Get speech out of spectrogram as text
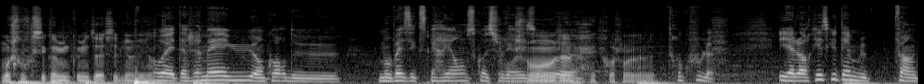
Moi je trouve que c'est quand même une communauté assez bienveillante. Ouais, t'as jamais eu encore de mauvaises expériences quoi sur les réseaux euh, jamais. Franchement, jamais. Trop cool. Et alors, qu'est-ce que t'aimes le. Enfin,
